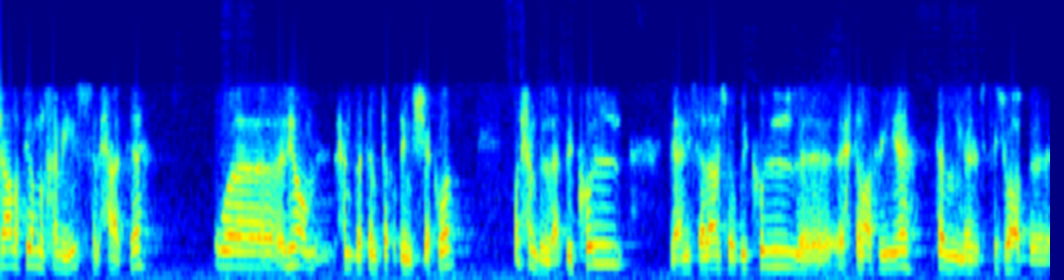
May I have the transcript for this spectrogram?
صارت يوم الخميس الحادثة واليوم الحمد لله تم تقديم الشكوى والحمد لله بكل يعني سلاسه وبكل آه، احترافية تم استجواب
